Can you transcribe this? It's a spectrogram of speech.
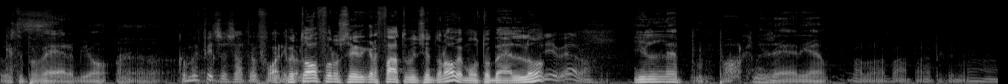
questo è proverbio. eh. Come fece saltare fuori? il quello? petofono serigrafato 1909 molto bello. Sì, è vero. Il porca miseria. Allora, va, va, perché no.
